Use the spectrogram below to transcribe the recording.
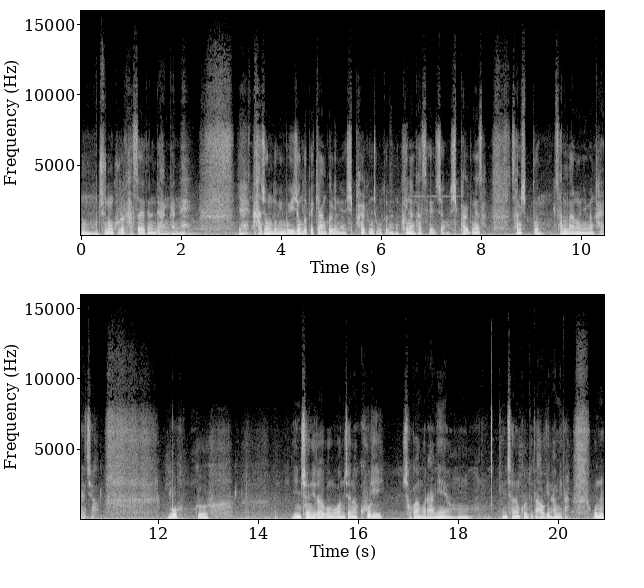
음, 주는 콜을 갔어야 되는데 안 갔네. 예 가정동이 뭐 이 정도밖에 안 걸리네요. 18분 정도면 그냥 갔어야죠. 18분에 30분 3만원이면 가야죠. 뭐그 인천이라고 뭐 언제나 콜이 저거 한 건 아니에요. 음, 괜찮은 콜도 나오긴 합니다. 오늘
